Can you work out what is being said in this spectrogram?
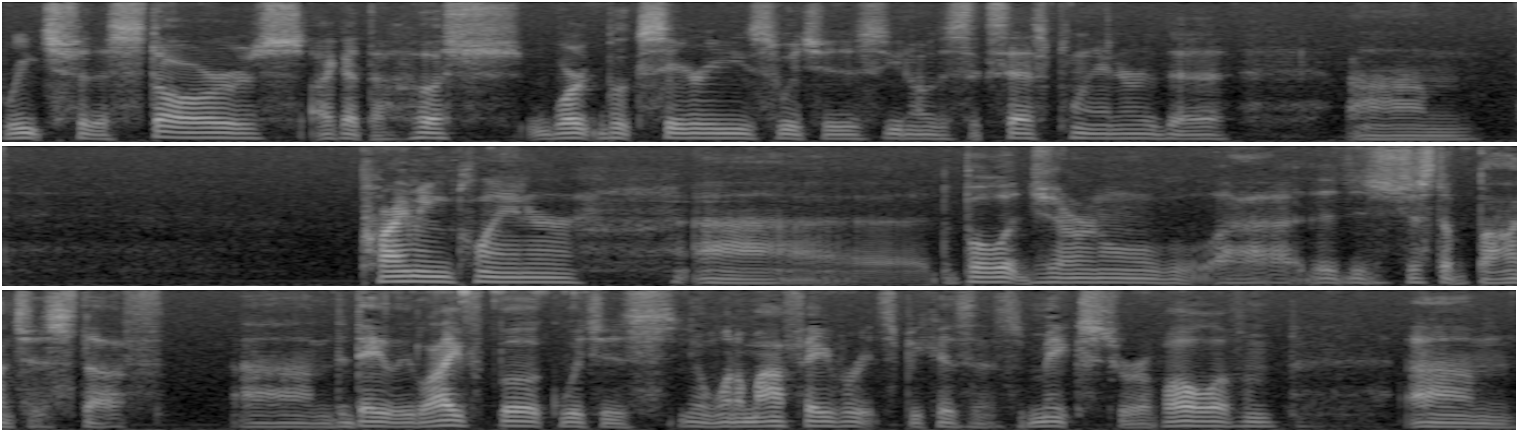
Reach for the Stars. I got the Hush workbook series, which is, you know, the Success Planner, the um, Priming Planner, uh, the Bullet Journal. Uh, there's just a bunch of stuff um, the Daily Life book, which is you know one of my favorites because it's a mixture of all of them. Um,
